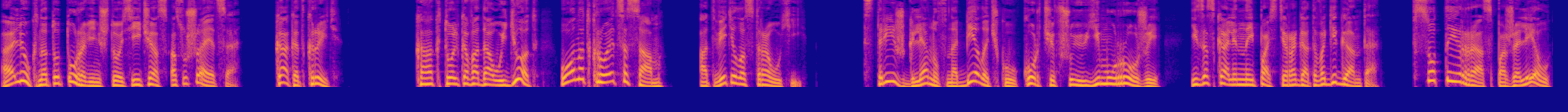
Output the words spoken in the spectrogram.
«А люк на тот уровень, что сейчас осушается, как открыть?» «Как только вода уйдет, он откроется сам», — ответил Остроухий. Стриж, глянув на белочку, корчившую ему рожи из оскаленной пасти рогатого гиганта, в сотый раз пожалел,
